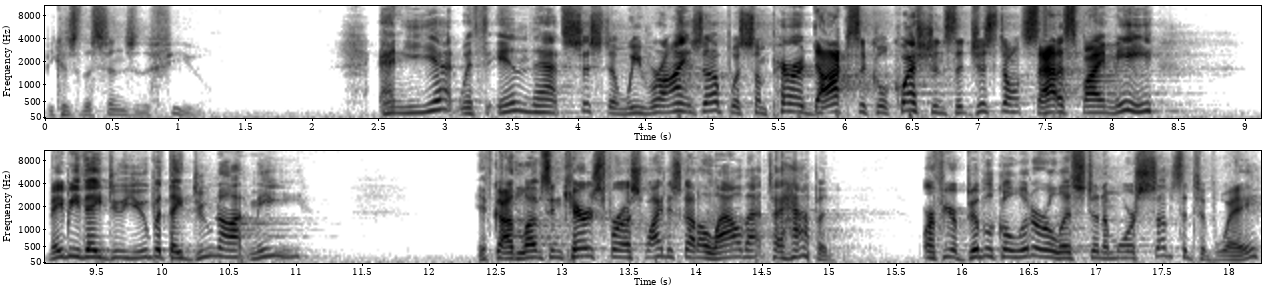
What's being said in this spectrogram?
Because of the sins of the few. And yet, within that system, we rise up with some paradoxical questions that just don't satisfy me Maybe they do you, but they do not me. If God loves and cares for us, why does God allow that to happen? Or if you're a biblical literalist in a more substantive way,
